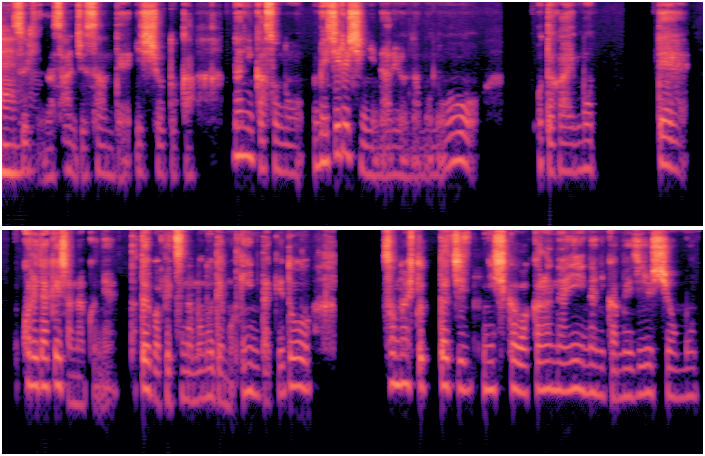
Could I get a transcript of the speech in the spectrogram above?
うんうん。数比が33で一緒とか。何かその目印になるようなものをお互い持ってこれだけじゃなくね例えば別なものでもいいんだけどその人たちにしかわからない何か目印を持っ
